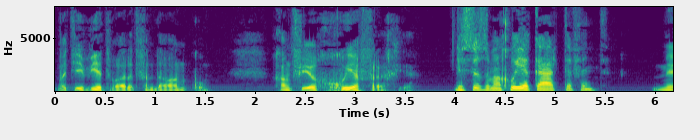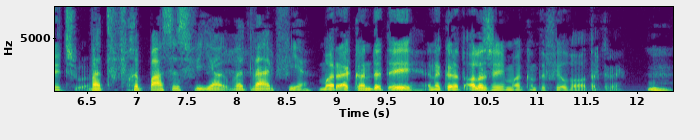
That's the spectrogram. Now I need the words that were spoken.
wat jy weet waar dit vandaan kom gaan vir jou goeie vrug gee. Dis soos om 'n goeie kerk te vind. Net so. Wat gepas is vir jou, wat werk vir jou. Maar ek kan dit hê en ek kan dit alles hê, maar ek kan te veel water kry. Hmm.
